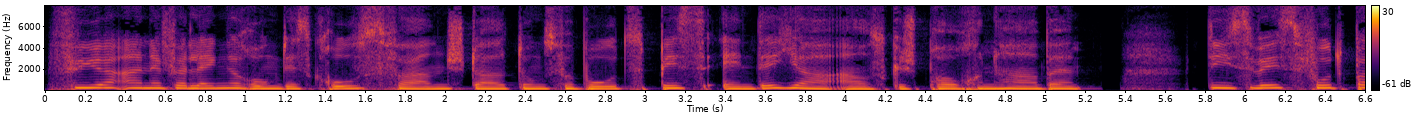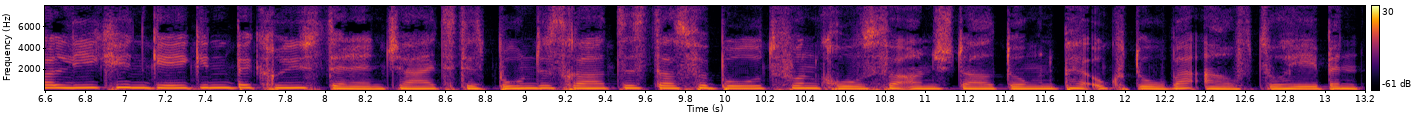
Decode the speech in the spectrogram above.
für eine Verlängerung des Großveranstaltungsverbots bis Ende Jahr ausgesprochen habe. Die Swiss Football League hingegen begrüßt den Entscheid des Bundesrates, das Verbot von Großveranstaltungen per Oktober aufzuheben,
